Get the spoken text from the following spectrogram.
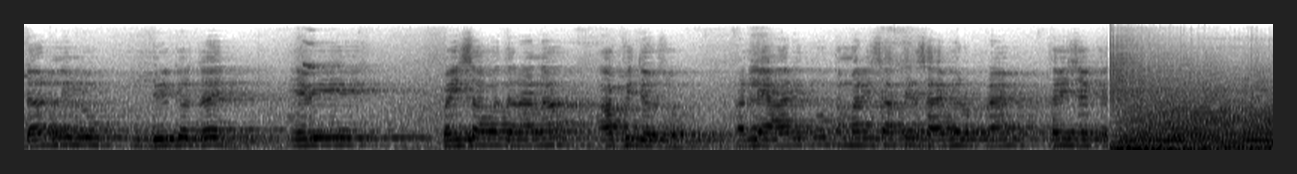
ડરની વિગત લઈને એવી પૈસા વધારાના આપી દો છો. એટલે આ રીતનું તમારી સાથે સાયબર ક્રાઇમ થઈ શકે છે.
